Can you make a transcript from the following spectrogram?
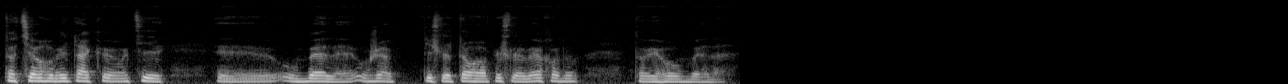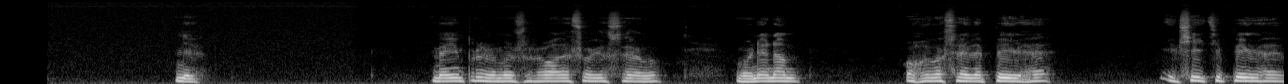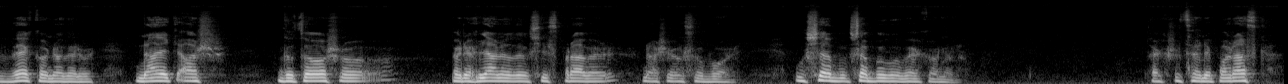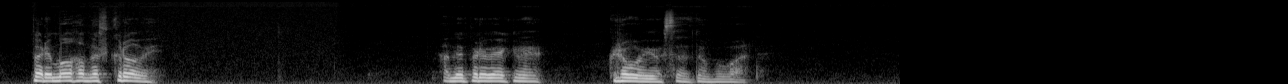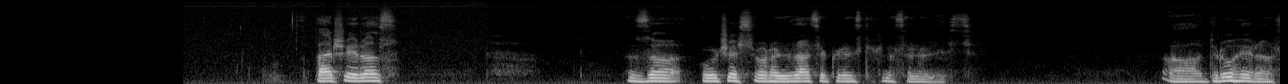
До цього би так оці е, вбили вже після того, після виходу, то його вбили. Ні. Ми їм продемонстрували свою силу. Вони нам оголосили пільги, і всі ці пільги виконали, навіть аж до того, що переглянули всі справи наші особові. Усе, все було виконано. Так що це не поразка, перемога без крові. А ми привикли кров'ю все здобувати. Перший раз за участь в організації українських націоналістів. А другий раз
